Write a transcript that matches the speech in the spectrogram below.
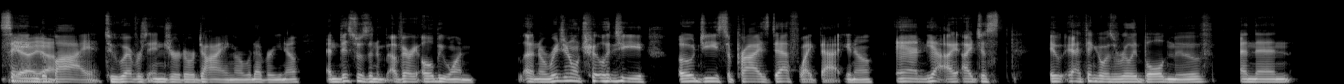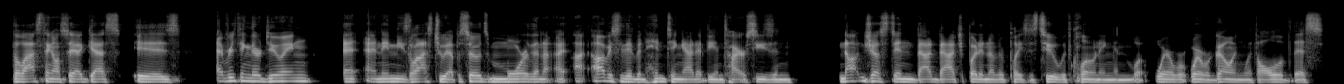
saying yeah, yeah. goodbye to whoever's injured or dying or whatever, you know? And this was an, a very Obi Wan, an original trilogy OG surprise death like that, you know? And yeah, I, I just, it, I think it was a really bold move. And then the last thing I'll say, I guess, is everything they're doing. And, and in these last two episodes, more than I, I, obviously they've been hinting at it the entire season, not just in Bad Batch, but in other places too, with cloning and what, where we're, where we're going with all of this.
